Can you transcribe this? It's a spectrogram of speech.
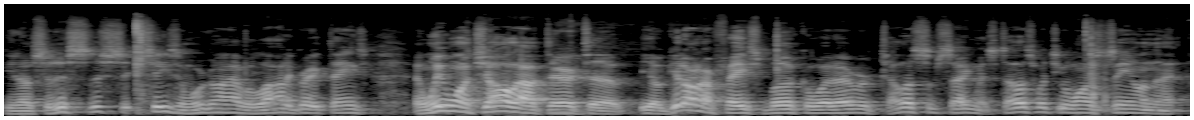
You know, so this this season we're going to have a lot of great things, and we want y'all out there to you know get on our Facebook or whatever. Tell us some segments. Tell us what you want to see on that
